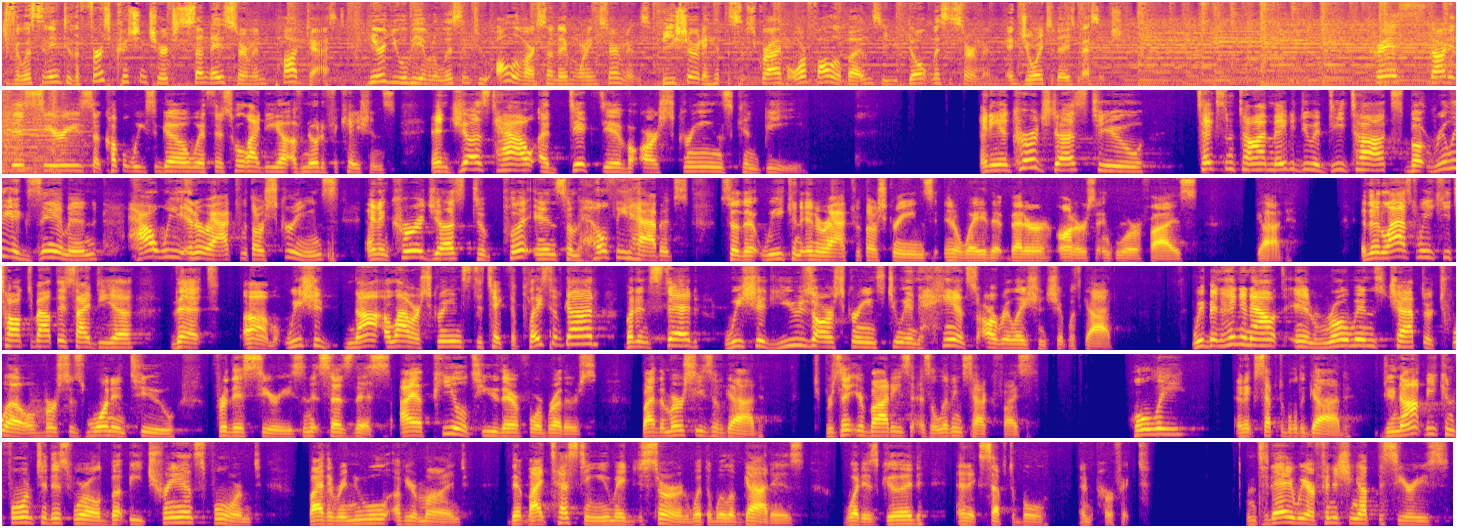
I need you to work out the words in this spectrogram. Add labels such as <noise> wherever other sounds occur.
Thank you for listening to the First Christian Church Sunday Sermon Podcast. Here you will be able to listen to all of our Sunday morning sermons. Be sure to hit the subscribe or follow button so you don't miss a sermon. Enjoy today's message. Chris started this series a couple weeks ago with this whole idea of notifications and just how addictive our screens can be. And he encouraged us to take some time, maybe do a detox, but really examine how we interact with our screens and encourage us to put in some healthy habits so that we can interact with our screens in a way that better honors and glorifies God. And then last week, he talked about this idea that um, we should not allow our screens to take the place of God, but instead, we should use our screens to enhance our relationship with God. We've been hanging out in Romans chapter 12, verses 1 and 2 for this series, and it says this I appeal to you, therefore, brothers, by the mercies of God, to present your bodies as a living sacrifice, holy and acceptable to God. Do not be conformed to this world, but be transformed by the renewal of your mind, that by testing you may discern what the will of God is, what is good and acceptable and perfect. And today we are finishing up the series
